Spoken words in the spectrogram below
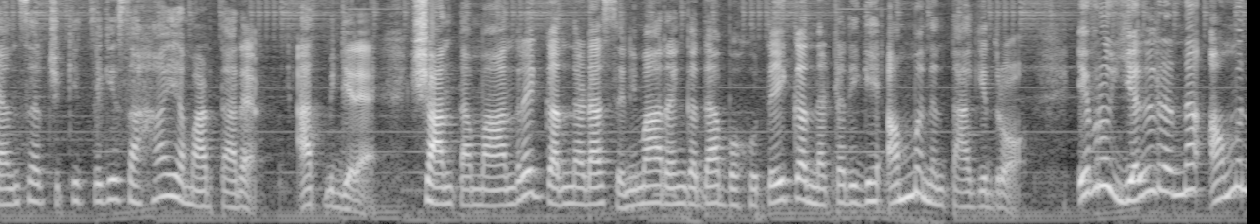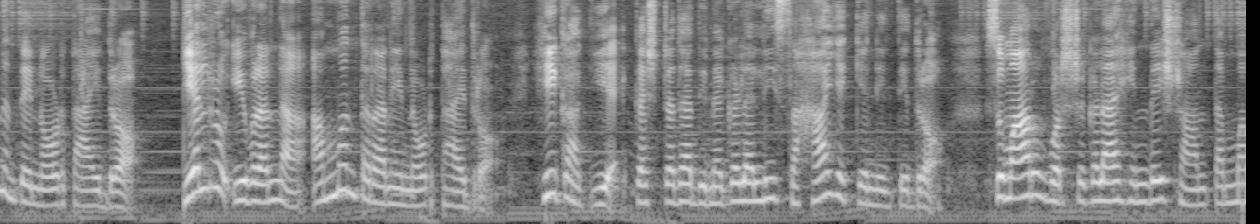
ಕ್ಯಾನ್ಸರ್ ಚಿಕಿತ್ಸೆಗೆ ಸಹಾಯ ಮಾಡ್ತಾರೆ. ಆತ್ಮೀಯರೇ ಶಾಂತಮ್ಮ ಅಂದ್ರೆ ಕನ್ನಡ ಸಿನಿಮಾ ರಂಗದ ಬಹುತೇಕ ನಟರಿಗೆ ಅಮ್ಮನಂತಾಗಿದ್ರು. ಇವರು ಎಲ್ಲರನ್ನ ಅಮ್ಮನಂತೆ ನೋಡ್ತಾ ಇದ್ರು. ಎಲ್ಲರೂ ಇವರನ್ನ ಅಮ್ಮಂತರನೇ ನೋಡ್ತಾ ಇದ್ರು. ಹೀಗಾಗಿಯೇ ಕಷ್ಟದ ದಿನಗಳಲ್ಲಿ ಸಹಾಯಕ್ಕೆ ನಿಂತಿದ್ರು. ಸುಮಾರು ವರ್ಷಗಳ ಹಿಂದೆ ಶಾಂತಮ್ಮ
